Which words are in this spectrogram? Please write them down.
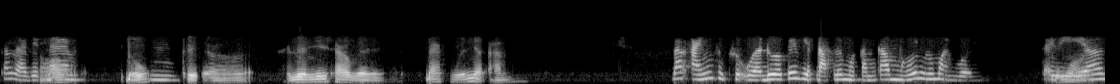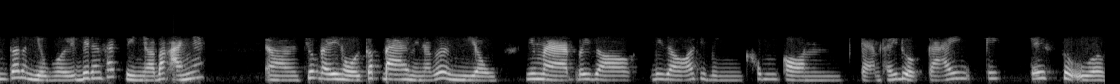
tác giả Việt Đó, Nam. đúng Ừ. thì uh, thì liên nghĩ sao về bác Nguyễn Nhật Ánh Bác Ánh thực sự là đưa cái việc đọc lên một tầm cao mới luôn đó mọi người. Tại Đúng vì rồi. á, rất là nhiều người biết đến sách vì nhờ bác Ánh ấy. À, trước đây hồi cấp 3 thì mình đọc rất là nhiều nhưng mà bây giờ bây giờ thì mình không còn cảm thấy được cái cái cái sự ờ,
